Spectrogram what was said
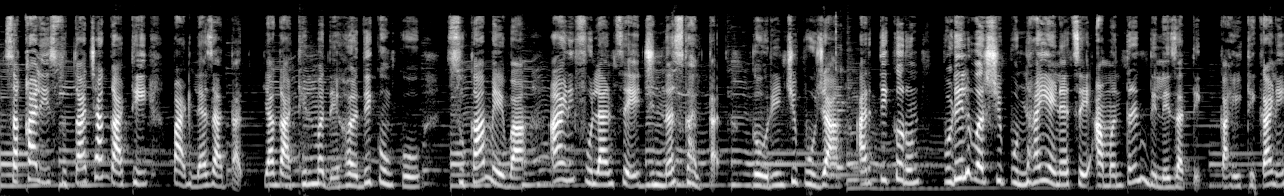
सकाळी सुताच्या गाठी पाडल्या जातात. या गाठींमध्ये हळदी कुंकू सुकामेवा आणि फुलांचे जिन्नस घालतात. गौरींची पूजा आरती करून पुढील वर्षी पुन्हा येण्याचे आमंत्रण दिले जाते. काही ठिकाणी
